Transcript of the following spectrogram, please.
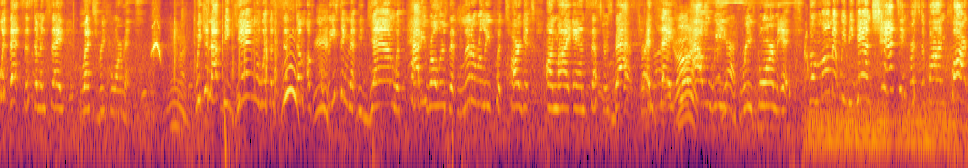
with that system and say, let's reform it. We cannot begin with a system of policing that began with patty rollers that literally put targets on my ancestors' backs and say, how do we reform it? The moment we began chanting for Stephon Clark,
